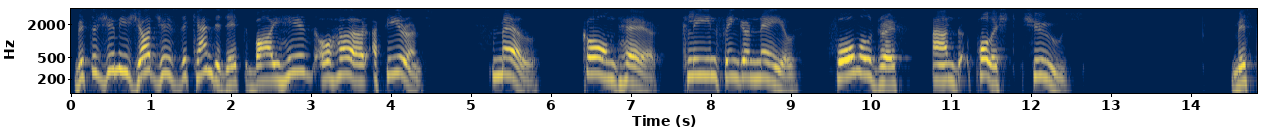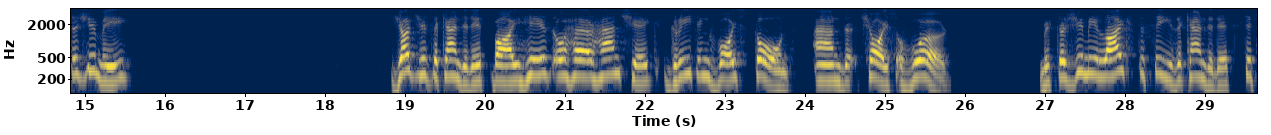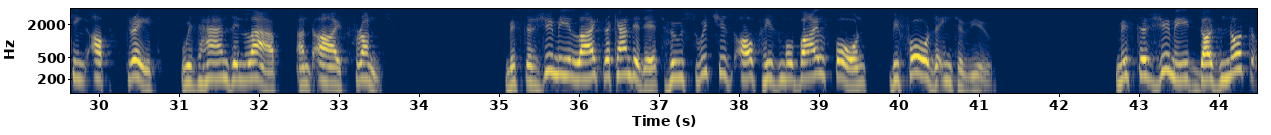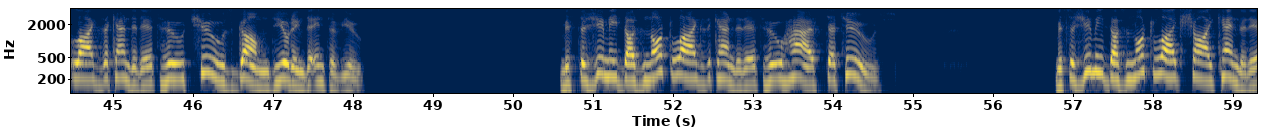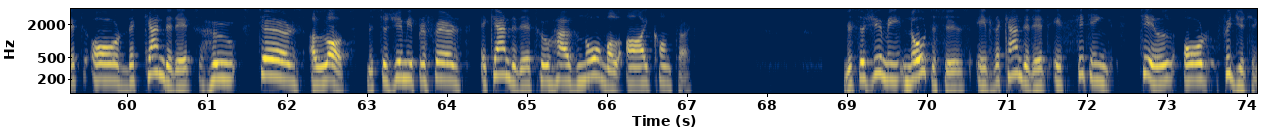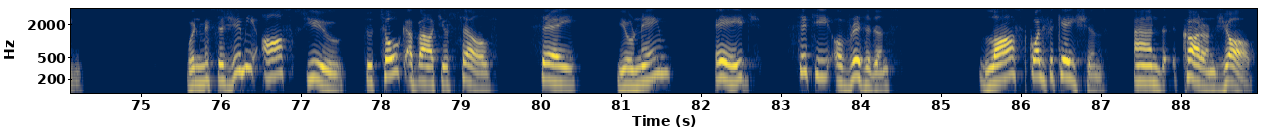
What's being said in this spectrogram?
Mr. Jimmy judges the candidate by his or her appearance, smell, combed hair, clean fingernails, formal dress, and polished shoes. Mr. Jimmy judges a candidate by his or her handshake, greeting, voice tone, and choice of words. Mr. Jimmy likes to see the candidate sitting up straight with hands in lap and eyes front. Mr. Jimmy likes the candidate who switches off his mobile phone before the interview. Mr. Jimmy does not like the candidate who chews gum during the interview. Mr. Jimmy does not like the candidate who has tattoos. Mr. Jimmy does not like shy candidate or the candidate who stares a lot. Mr. Jimmy prefers a candidate who has normal eye contact. Mr. Jimmy notices if the candidate is sitting still or fidgeting. When Mr. Jimmy asks you to talk about yourself, say your name, age, city of residence, last qualifications, and current job.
